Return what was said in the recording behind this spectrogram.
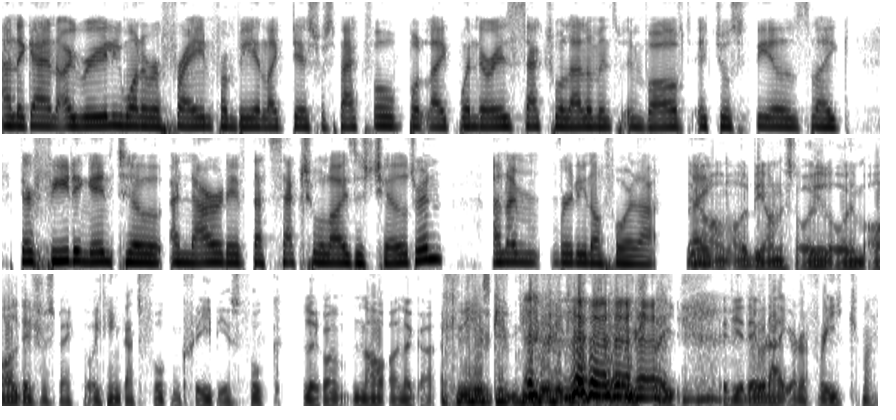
and again, I really want to refrain from being like disrespectful, but like when there is sexual elements involved, it just feels like they're feeding into a narrative that sexualizes children, and I'm really not for that. Yeah, Like, I'll, I'll be honest. I'll, I'm all disrespect. I think that's fucking creepy as fuck. Like I'm not. I'm like he was giving me weird looks. like, if you do that, you're a freak, man.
